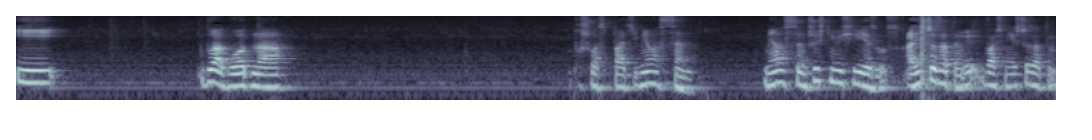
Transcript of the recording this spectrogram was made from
I była głodna, poszła spać i miała sen. Miała sen, przyśnił się Jezus. A jeszcze zatem, właśnie, jeszcze zatem,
